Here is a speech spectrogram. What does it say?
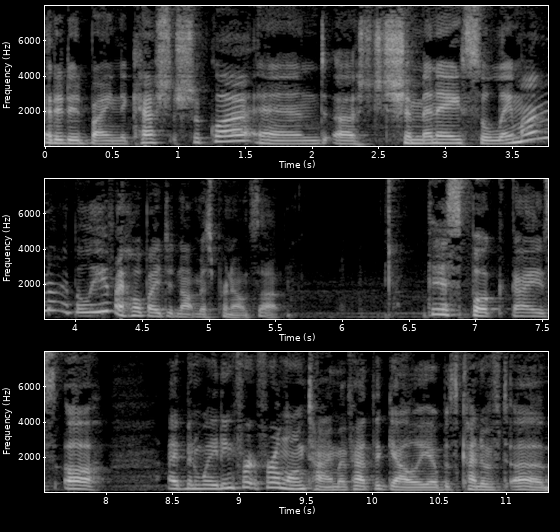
edited by Nikesh Shukla and uh, Chimene Suleyman, I believe. I hope I did not mispronounce that. This book, guys, uh, I've been waiting for it for a long time. I've had the galley. I was kind of uh,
